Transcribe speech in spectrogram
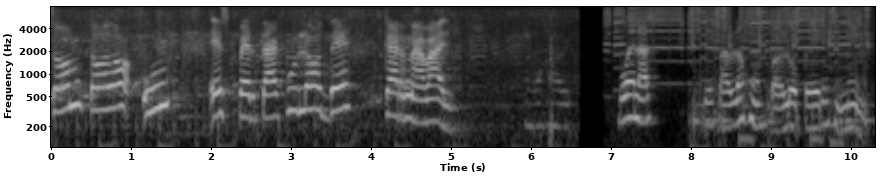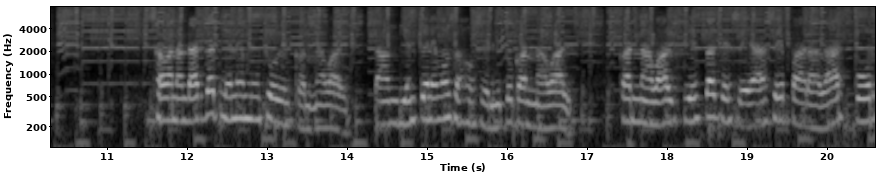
Son todo un espectáculo de carnaval. Buenas, les habla Juan Pablo Pérez Jiménez. Sabana Larga tiene mucho del carnaval. También tenemos a Joselito Carnaval. Carnaval, fiesta que se hace para dar por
